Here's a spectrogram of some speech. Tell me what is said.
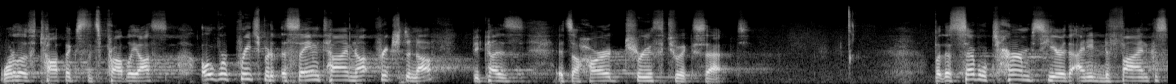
one of those topics that's probably over preached, but at the same time not preached enough because it's a hard truth to accept. But there's several terms here that I need to define because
